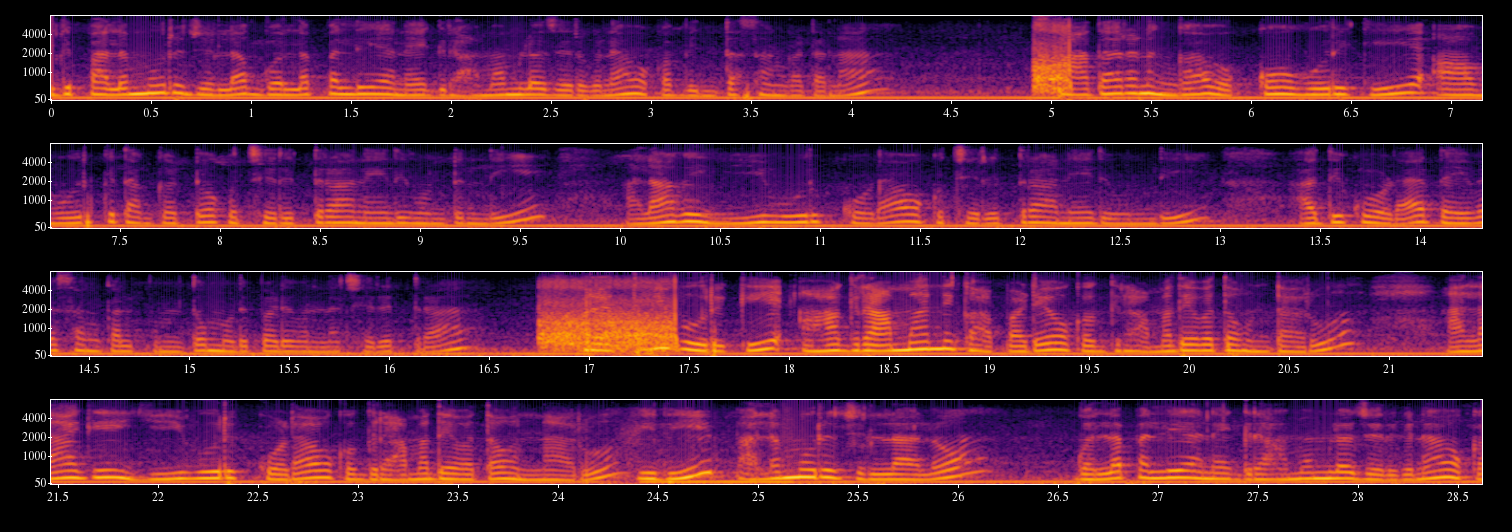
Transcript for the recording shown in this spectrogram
ఇది పలమూరు జిల్లా గొల్లపల్లి అనే గ్రామంలో జరిగిన ఒక వింత సంఘటన. సాధారణంగా ఒక్కో ఊరికి ఆ ఊరికి తగ్గట్టు ఒక చరిత్ర అనేది ఉంటుంది. అలాగే ఈ ఊరికి కూడా ఒక చరిత్ర అనేది ఉంది. అది కూడా దైవ సంకల్పంతో ముడిపడి ఉన్న చరిత్ర. ప్రతి ఊరికి ఆ గ్రామాన్ని కాపాడే ఒక గ్రామదేవత ఉంటారు. అలాగే ఈ ఊరికి కూడా ఒక గ్రామదేవత ఉన్నారు. ఇది పలమూరు జిల్లాలో గొల్లపల్లి అనే గ్రామంలో జరిగిన ఒక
